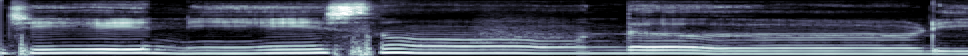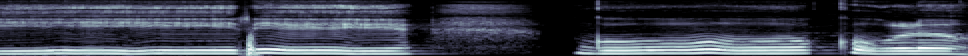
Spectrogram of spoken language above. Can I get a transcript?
જીની સુંદડી રે ગોકુળ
